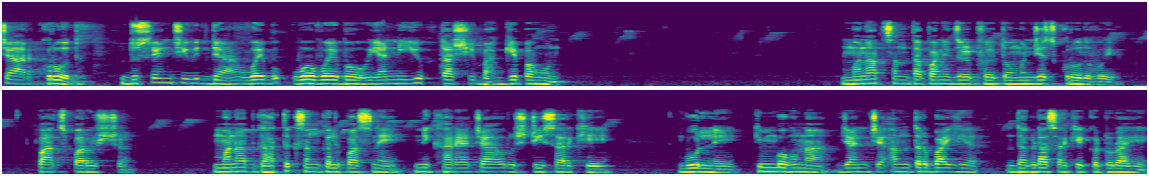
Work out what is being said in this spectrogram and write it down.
चार क्रोध दुसऱ्यांची विद्या वैभ व वैभव यांनी युक्त अशी भाग्ये पाहून. मनात संतापाने जळफळतो म्हणजेच क्रोध होय. पाच पारुष्य मनात घातक संकल्प असणे निखाऱ्याच्या वृष्टीसारखे बोलणे किंबहुना ज्यांचे अंतर्बाह्य दगडासारखे कठोर आहे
